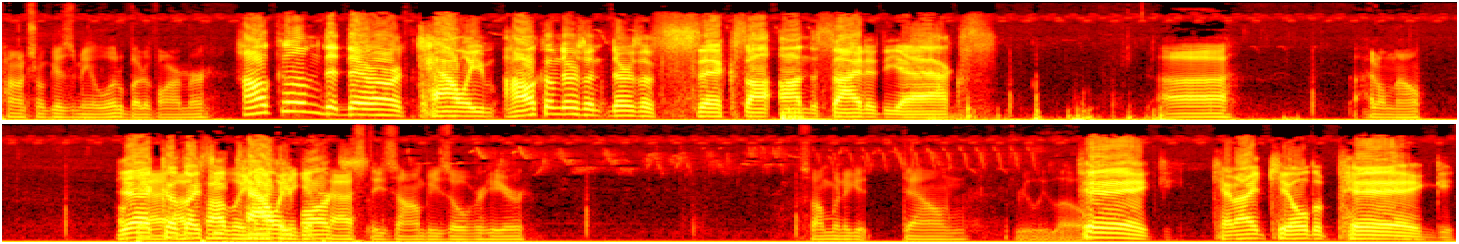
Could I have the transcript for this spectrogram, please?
Poncho gives me a little bit of armor. How come that there are tally? How come there's a there's a six on, on the side of the axe? Uh, I don't know. Yeah, because I'm I see tally marks. past these zombies over here. So I'm gonna get down really low. Pig. Can I kill the pig?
